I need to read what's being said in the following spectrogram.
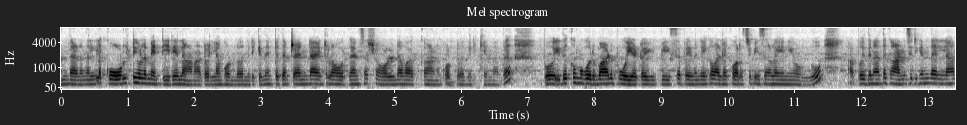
എന്താണ് നല്ല ക്വാളിറ്റിയുള്ള മെറ്റീരിയലാണ് കേട്ടോ എല്ലാം കൊണ്ടുവന്നിരിക്കുന്നത്. ഇപ്പോഴത്തെ ട്രെൻഡായിട്ടുള്ള ഓർഗാൻസ ഷോളിന്റെ വർക്കാണ് കൊണ്ടുവന്നിരിക്കുന്നത്. അപ്പോൾ ഇതൊക്കെ നമുക്ക് ഒരുപാട് പോയി കേട്ടോ. ഈ പീസ് അപ്പോൾ ഇതിന്റെയൊക്കെ വളരെ കുറച്ച് പീസുകളെ ഇനിയേ ഉള്ളൂ. അപ്പോൾ ഇതിനകത്ത് കാണിച്ചിരിക്കുന്നതെല്ലാം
